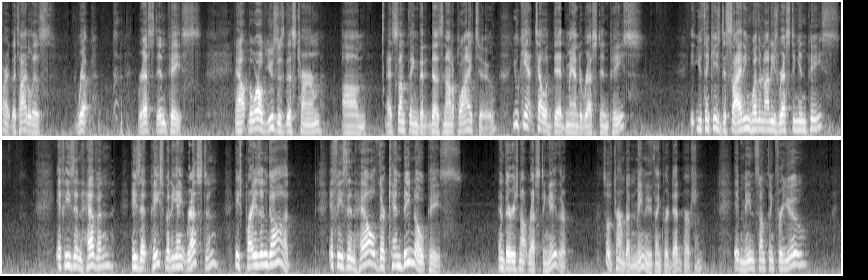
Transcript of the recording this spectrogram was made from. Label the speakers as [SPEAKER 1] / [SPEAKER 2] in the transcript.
[SPEAKER 1] All right, the title is RIP, Rest in Peace. Now, the world uses this term um, as something that it does not apply to. You can't tell a dead man to rest in peace. You think he's deciding whether or not he's resting in peace? If he's in heaven, he's at peace, but he ain't resting. He's praising God. If he's in hell, there can be no peace. And there he's not resting either. So the term doesn't mean anything for a dead person. It means something for you.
